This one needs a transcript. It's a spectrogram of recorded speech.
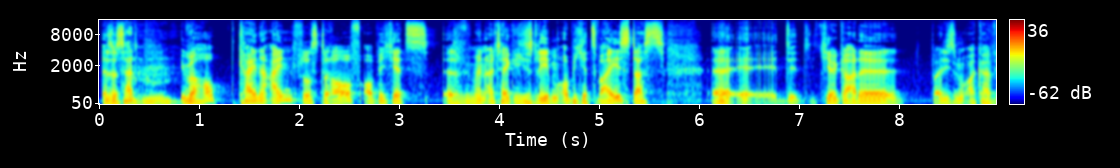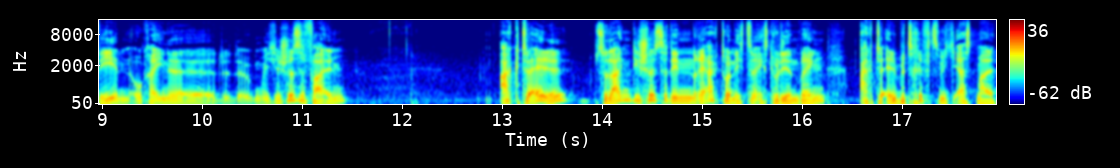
also es hat Mhm. überhaupt keinen Einfluss darauf, ob ich jetzt, also für mein alltägliches Leben, ob ich jetzt weiß, dass äh, äh, hier gerade bei diesem AKW in der Ukraine äh, irgendwelche Schüsse fallen. Aktuell, solange die Schüsse den Reaktor nicht zum Explodieren bringen, aktuell betrifft es mich erstmal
